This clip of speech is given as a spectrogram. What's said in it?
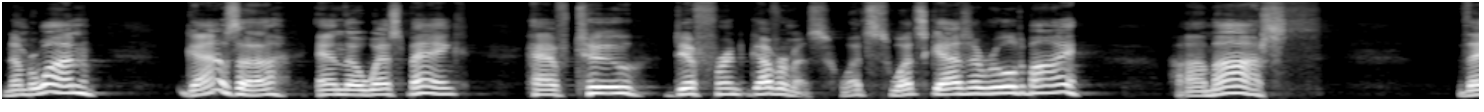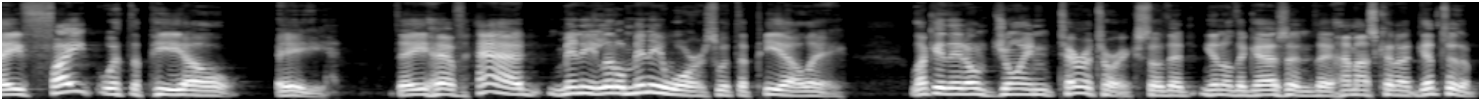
Number one, Gaza and the West Bank have two different governments. What's, what's Gaza ruled by? Hamas. They fight with the PLA. They have had many little mini wars with the PLA. Lucky they don't join territory so that, you know, the Gaza and the Hamas cannot get to them.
